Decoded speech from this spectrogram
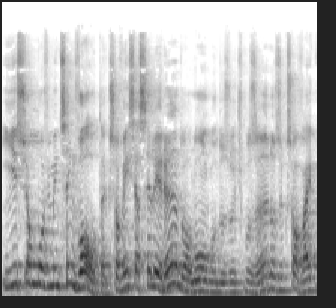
E isso é um movimento sem volta, que só vem se acelerando ao longo dos últimos anos e que só vai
